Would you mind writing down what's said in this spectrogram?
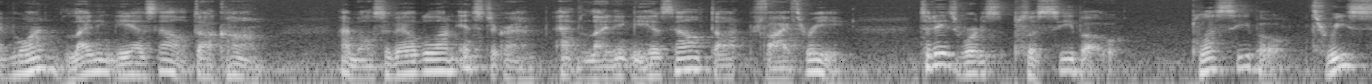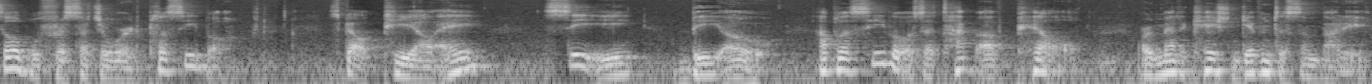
everyone. LightningESL.com. I'm also available on Instagram at lightningesl.53. Today's word is placebo. Placebo. Three syllables for such a word. Placebo. Spelled P L A C E B O. A placebo is a type of pill or medication given to somebody,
